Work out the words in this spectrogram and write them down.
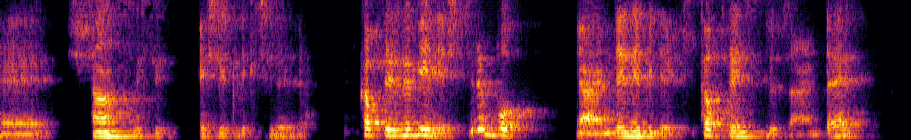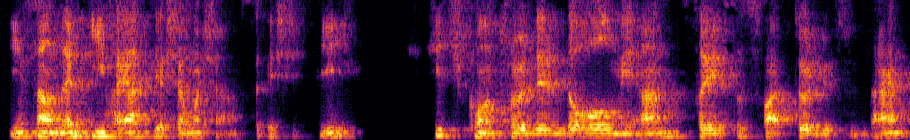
e, şans eşitlikçileri. Kapitalizme bir eleştiri bu. Yani denebilir ki kapitalist düzende insanların iyi hayat yaşama şansı eşit değil. Hiç kontrollerinde olmayan sayısız faktör yüzünden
